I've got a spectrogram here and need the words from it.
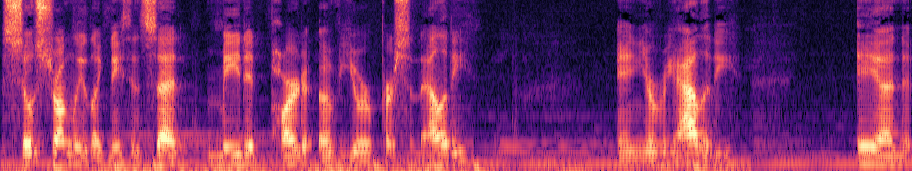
so strongly like Nathan said made it part of your personality and your reality. And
